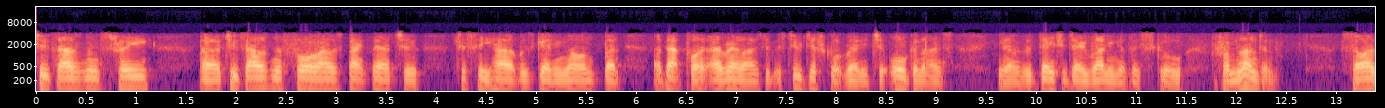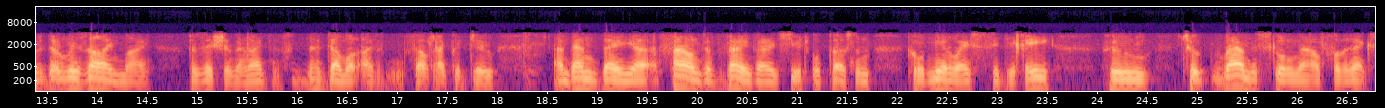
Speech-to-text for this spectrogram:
2003. Uh, 2004, I was back there to, to see how it was getting on, but at that point I realized it was too difficult really to organize, you know, the day-to-day running of this school from London. So I resigned my position and I had done what I felt I could do. And then they uh, found a very, very suitable person called Mirwais Siddiqui, who took round the school now for the next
